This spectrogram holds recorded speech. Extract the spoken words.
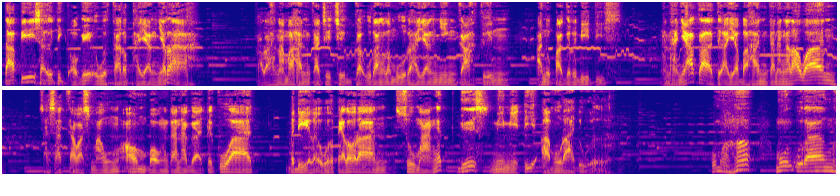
tapi sayatik oge uh karep hayang nyerah. Kalah namahan kacecep ga urang lemur hayang nyingkahken anu pagar bitis. Anhanyaka te aya bahan kana ngalawan. Sasat kawas maung ompong tanaga tekuat bedil leuh peloran sumanget ges mimiti amuradul. Kumaha mun urang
